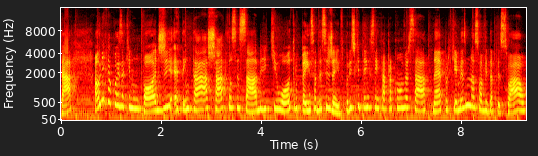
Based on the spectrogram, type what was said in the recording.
tá? A única coisa que não pode é tentar achar que você sabe que o outro pensa desse jeito. Por isso que tem que sentar para conversar, né? Porque mesmo na sua vida pessoal,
